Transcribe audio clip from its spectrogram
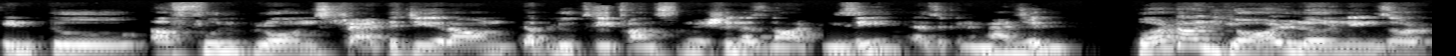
into a full blown strategy around W3 transformation is not easy, as you can imagine. What are your learnings, or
